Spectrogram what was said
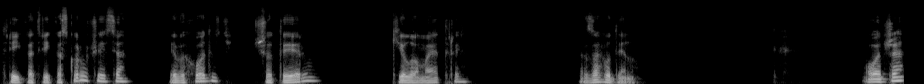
трійка трійка скорочується, і виходить 4 кілометри за годину. Отже,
